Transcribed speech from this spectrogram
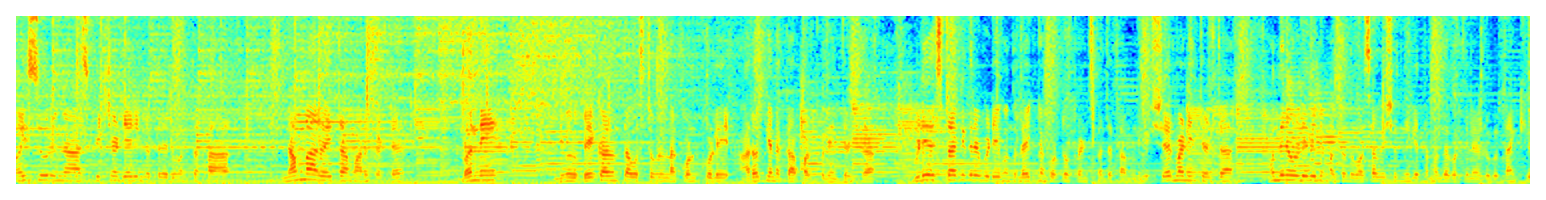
ಮೈಸೂರಿನ ಸ್ಪೀಚ್ ಆ್ಯಂಡ್ ಡೇರಿಂಗ್ ಹತ್ರ ಇರುವಂತಹ ನಮ್ಮ ರೈತ ಮಾರುಕಟ್ಟೆ. ಬನ್ನಿ, ನಿಮಗೆ ಬೇಕಾದಂಥ ವಸ್ತುಗಳನ್ನ ಕೊಂಡ್ಕೊಳ್ಳಿ, ಆರೋಗ್ಯನ ಕಾಪಾಡ್ಕೊಳ್ಳಿ ಅಂತ ಹೇಳ್ತಾ. ವಿಡಿಯೋ ಇಷ್ಟ ಆಗಿದ್ರೆ ವಿಡಿಯೋಗೊಂದು ಲೈಕ್ನ ಕೊಟ್ಟು ಫ್ರೆಂಡ್ಸ್ ಮತ್ತು ಫ್ಯಾಮಿಲಿಗೆ ಶೇರ್ ಮಾಡಿ ಅಂತ ಹೇಳ್ತಾ. ಮುಂದಿನ ವಿಡಿಯೋದಲ್ಲಿ ಮತ್ತೊಂದು ಹೊಸ ವಿಷಯದೊಂದಿಗೆ ತಮ್ಮ ಮುಂದೆ ಬರ್ತೀನಿ ಎಲ್ರಿಗೂ. ಥ್ಯಾಂಕ್ ಯು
